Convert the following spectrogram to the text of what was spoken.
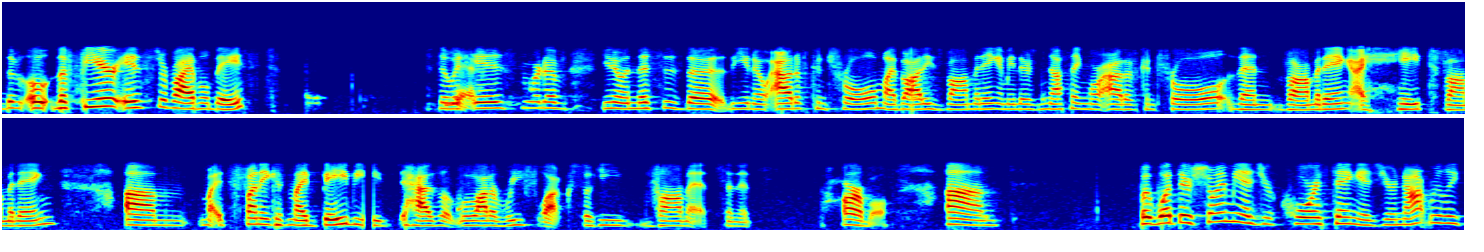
The oh, the fear is survival based. So Yes. it is sort of, you know, and this is the, you know, out of control. My body's vomiting. I mean, there's nothing more out of control than vomiting. I hate vomiting. Um, my, it's funny because my baby has a, a lot of reflux, so he vomits, and it's horrible. Um, but what they're showing me as your core thing is you're not really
